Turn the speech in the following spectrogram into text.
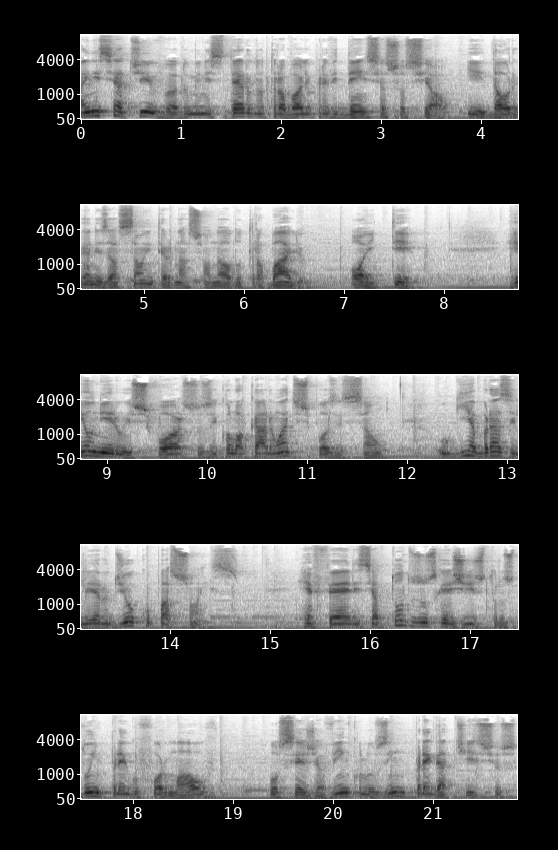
A iniciativa do Ministério do Trabalho e Previdência Social e da Organização Internacional do Trabalho, OIT, reuniram esforços e colocaram à disposição o Guia Brasileiro de Ocupações. Refere-se a todos os registros do emprego formal, ou seja, vínculos empregatícios,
